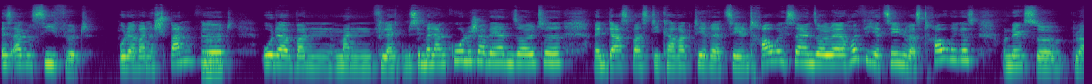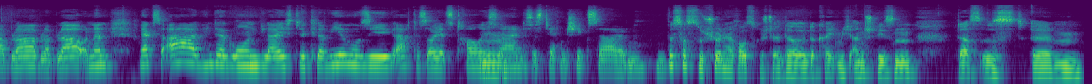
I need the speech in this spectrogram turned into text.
es aggressiv wird. Oder wann es spannend Mhm. wird. Oder wann man vielleicht ein bisschen melancholischer werden sollte. Wenn das, was die Charaktere erzählen, traurig sein soll. Weil häufig erzählen die was Trauriges und denkst so bla bla bla bla. Und dann merkst du, ah, im Hintergrund leichte Klaviermusik. Ach, das soll jetzt traurig Mhm. sein. Das ist deren Schicksal. Mhm. Das hast du schön herausgestellt. Da, da kann ich mich anschließen. Das ist, ähm,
